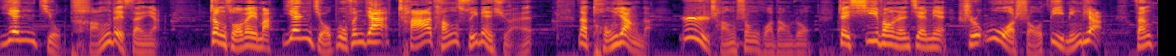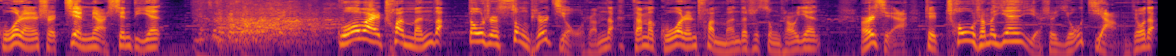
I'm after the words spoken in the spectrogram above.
烟酒糖这三样。正所谓嘛，烟酒不分家，茶糖随便选。那同样的，日常生活当中，这西方人见面是握手递名片，咱国人是见面先递烟。国外串门子都是送瓶酒什么的，咱们国人串门子是送条烟，而且啊，这抽什么烟也是有讲究的。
